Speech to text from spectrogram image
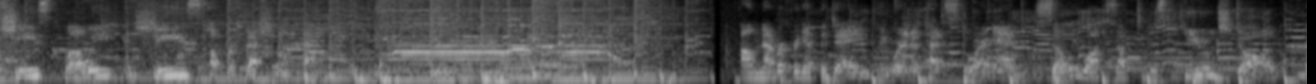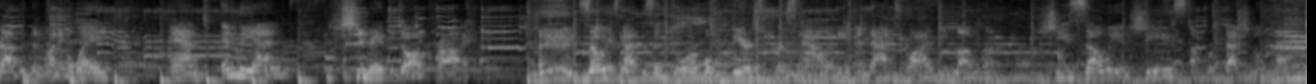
She's Chloe, and she's a professional pet. I'll never forget the day we were in a pet store and Zoe walks up to this huge dog rather than running away and in the end, she made the dog cry. Zoe's got this adorable, fierce personality and that's why we love her. She's Zoe and she's a professional pet.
